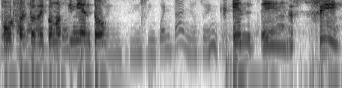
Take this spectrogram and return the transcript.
por falta de conocimiento... ¿En, 50 años? en, en, sí,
